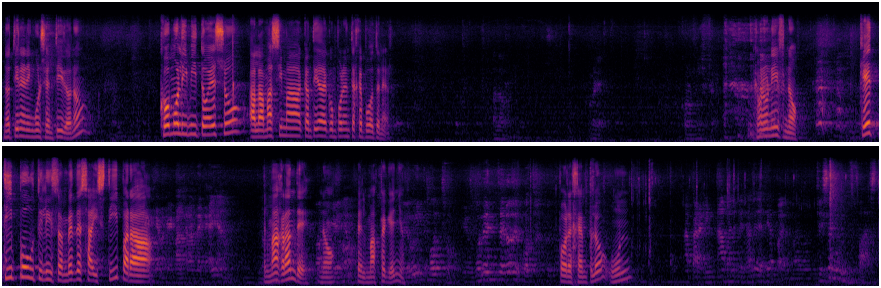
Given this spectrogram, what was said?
No tiene ningún sentido, ¿no? ¿Cómo limito eso a la máxima cantidad de componentes que puedo tener? Con un if no. ¿Qué tipo utilizo en vez de size para el más grande? No, el más pequeño. Es un fast?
